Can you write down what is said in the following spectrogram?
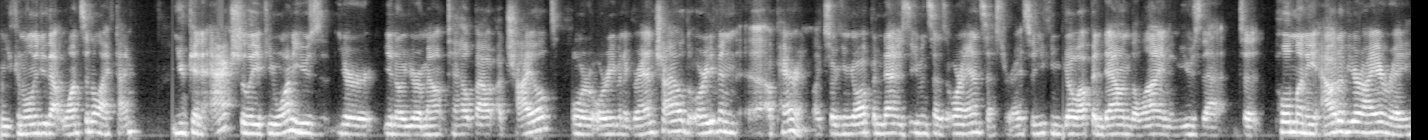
You can only do that once in a lifetime. You can actually, if you want to use your, you know, your amount to help out a child or or even a grandchild or even a parent. Like so you can go up and down, it even says or ancestor, right? So you can go up and down the line and use that to pull money out of your IRA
